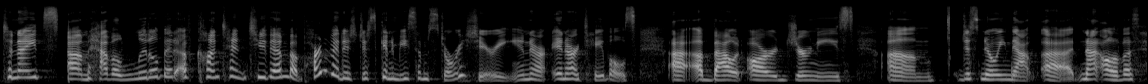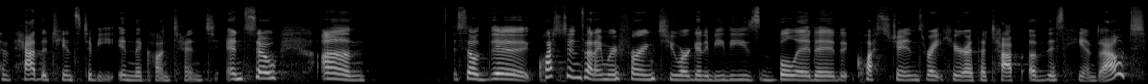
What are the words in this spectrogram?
tonight's um, have a little bit of content to them, but part of it is just going to be some story sharing in our in our tables uh, about our journeys. Um, just knowing that uh, not all of us have had the chance to be in the content. And so, um, so the questions that I'm referring to are going to be these bulleted questions right here at the top of this handout.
